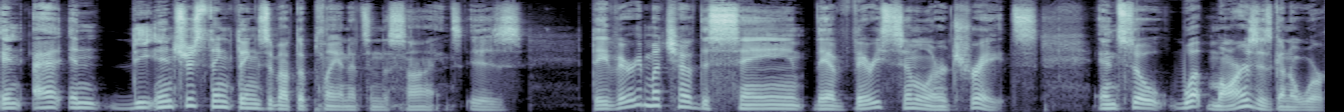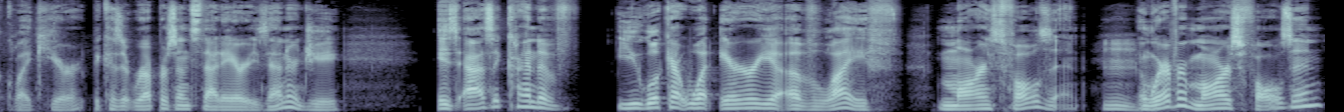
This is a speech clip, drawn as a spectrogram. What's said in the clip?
and uh, and the interesting things about the planets and the signs is they very much have the same. They have very similar traits, and so what Mars is going to work like here because it represents that Aries energy is as it kind of you look at what area of life Mars falls in, and wherever Mars falls in,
